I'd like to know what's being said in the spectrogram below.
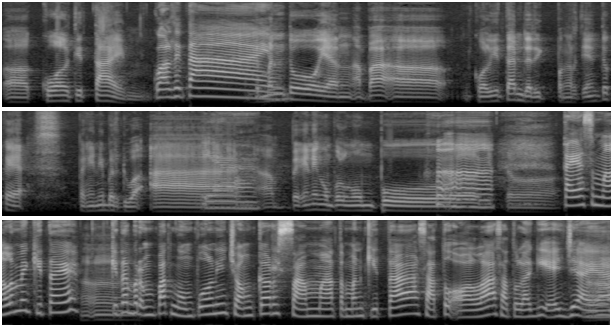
uh, quality time quality time. temen tuh yang apa uh, quality time dari pengertian itu kayak pengennya berduaan Iya. uh, pengennya ngumpul-ngumpul gitu Kayak semalam ya kita ya, kita berempat ngumpul nih congker sama teman kita satu Ola, satu lagi Eja ya.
